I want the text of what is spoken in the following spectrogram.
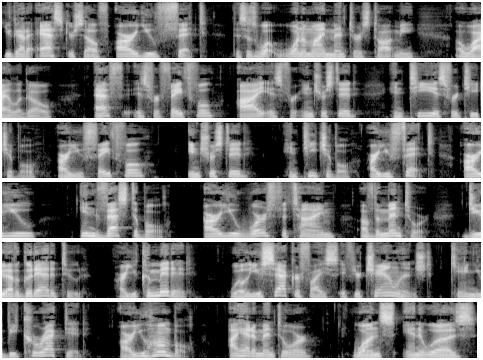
you got to ask yourself, are you fit? This is what one of my mentors taught me a while ago. F is for faithful, I is for interested, and T is for teachable. Are you faithful, interested, and teachable? Are you fit? Are you investable? Are you worth the time of the mentor? Do you have a good attitude? Are you committed? Will you sacrifice if you're challenged? Can you be corrected? Are you humble? I had a mentor once, and it was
